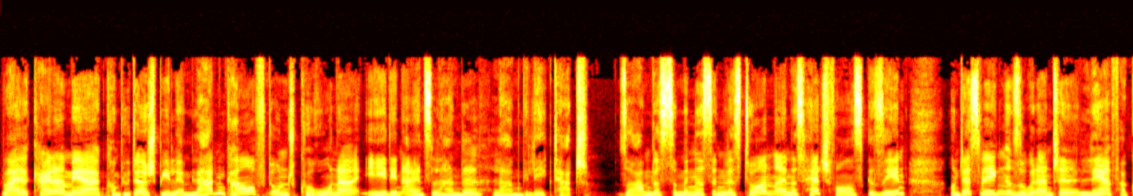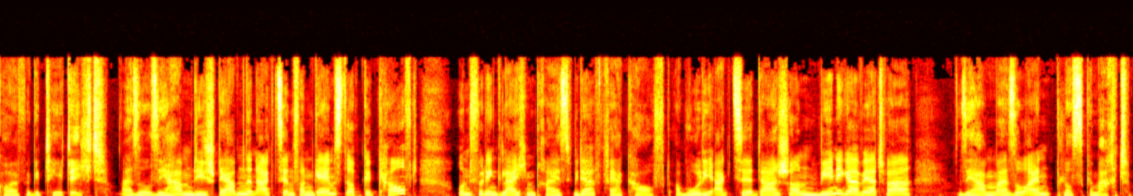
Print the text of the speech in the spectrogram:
weil keiner mehr Computerspiele im Laden kauft und Corona eh den Einzelhandel lahmgelegt hat. So haben das zumindest Investoren eines Hedgefonds gesehen und deswegen sogenannte Leerverkäufe getätigt. Also sie haben die sterbenden Aktien von GameStop gekauft und für den gleichen Preis wieder verkauft, obwohl die Aktie da schon weniger wert war. Sie haben also ein Plus gemacht.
